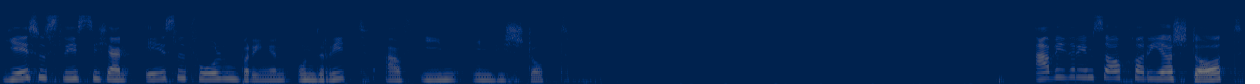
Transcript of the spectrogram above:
Jesus ließ sich ein Eselfohlen bringen und ritt auf ihm in die Stadt. Auch wieder im Zacharia steht,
